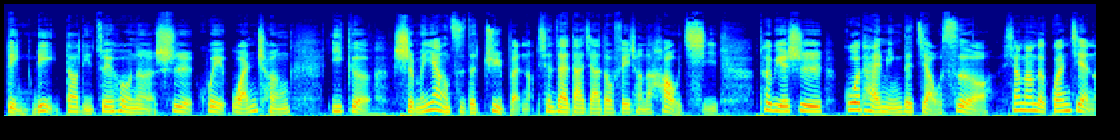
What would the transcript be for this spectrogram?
鼎立，到底最后呢是会完成一个什么样子的剧本呢？现在大家都非常的好奇，特别是郭台铭的角色哦，相当的关键呢。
